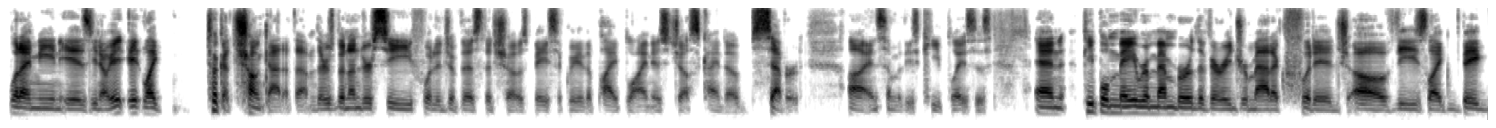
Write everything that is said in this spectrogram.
what I mean is, you know, it, it like took a chunk out of them. There's been undersea footage of this that shows basically the pipeline is just kind of severed uh, in some of these key places. And people may remember the very dramatic footage of these like big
